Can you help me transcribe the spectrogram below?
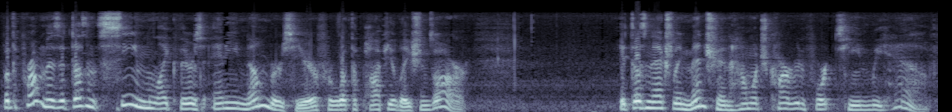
But the problem is it doesn't seem like there's any numbers here for what the populations are. It doesn't actually mention how much carbon-14 we have.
